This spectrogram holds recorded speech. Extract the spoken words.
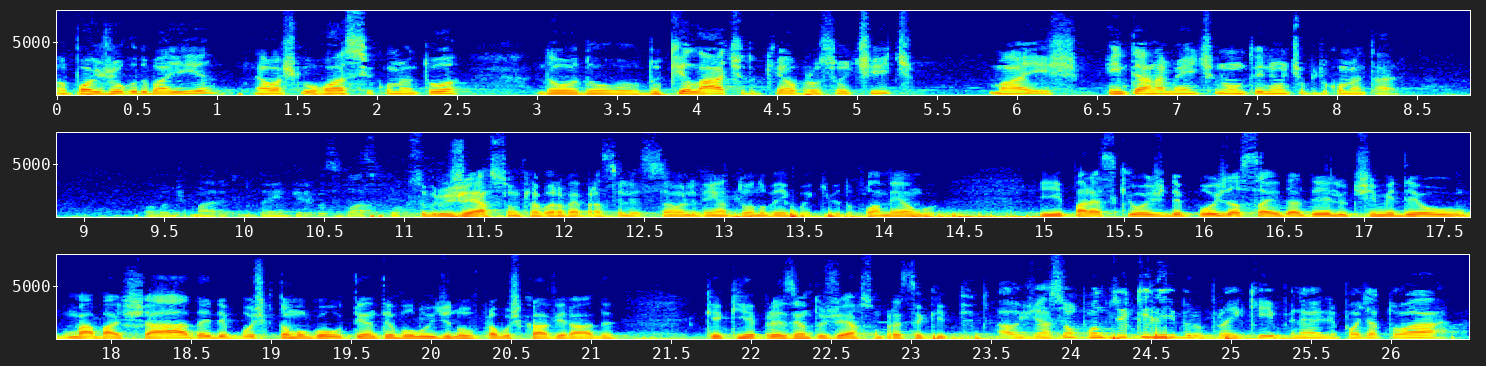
no pós-jogo do Bahia, né, eu acho que o Rossi comentou do, do, do quilate do que é o professor Tite, mas internamente não tem nenhum tipo de comentário. Boa noite, Mário, tudo bem? Queria que você falasse um pouco sobre o Gerson, que agora vai para a seleção, ele vem atuando bem com a equipe do Flamengo. E parece que hoje, depois da saída dele, o time deu uma baixada e depois que toma o gol, tenta evoluir de novo para buscar a virada. O que, que representa o Gerson para essa equipe? Ah, o Gerson é um ponto de equilíbrio para a equipe, né? Ele pode atuar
